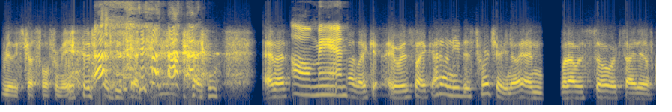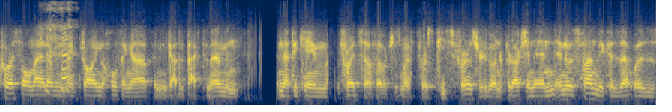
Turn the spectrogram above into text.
really stressful for me. and, I, Oh man. I like it was like I don't need this torture, you know. And but I was so excited, of course, all night. I'm like drawing the whole thing up and got it back to them, and and that became Freud sofa, which was my first piece of furniture to go into production. And and it was fun because that was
